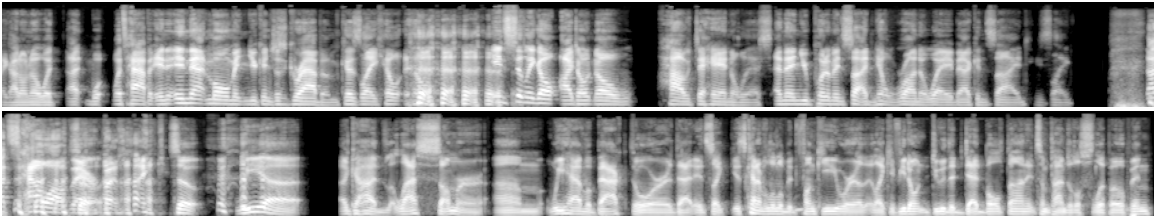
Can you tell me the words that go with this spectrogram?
like I don't know what, I, what what's happening. And in that moment you can just grab him cuz like he'll he'll instantly go, I don't know how to handle this. And then you put him inside and he'll run away back inside. He's like, that's hell out there. So- but like, so we uh uh, God, last summer, um, we have a back door that it's like it's kind of a little bit funky where like if you don't do the deadbolt on it, sometimes it'll slip open.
